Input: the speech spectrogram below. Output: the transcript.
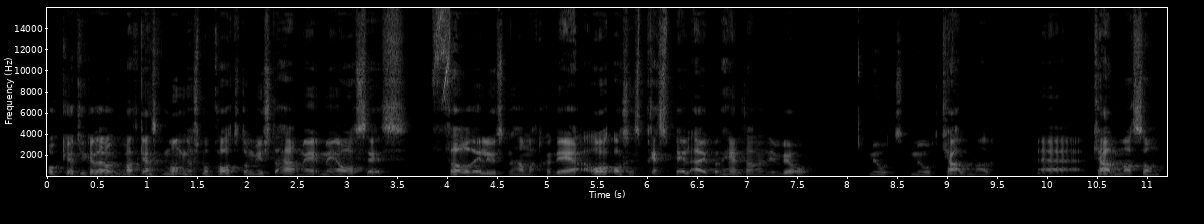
och jag tycker det har varit ganska många som har pratat om just det här med, med ACs fördel just den här matchen. Det är, ACs pressspel är ju på en helt annan nivå mot, mot Kalmar. Kalmar som,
